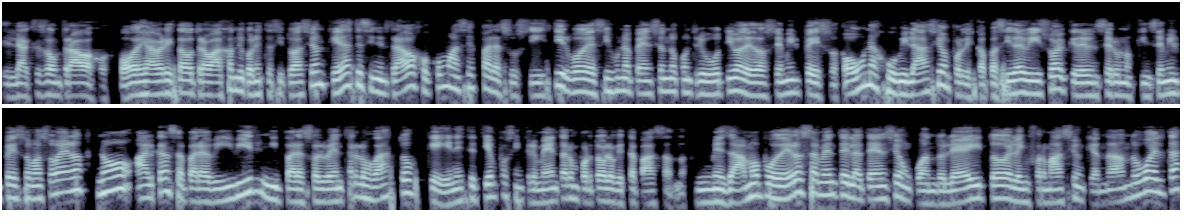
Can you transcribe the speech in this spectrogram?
el acceso a un trabajo, podés haber estado trabajando y con esta situación quedaste sin el trabajo. ¿Cómo haces para subsistir? Vos decís una pensión no contributiva de 12 mil pesos o una jubilación por discapacidad visual que deben ser unos 15 mil pesos más o menos, no alcanza para vivir ni para solventar los gastos que en este tiempo se incrementaron por todo lo que está pasando. Me llamó poderosamente la atención cuando leí toda la información que anda dando vuelta,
